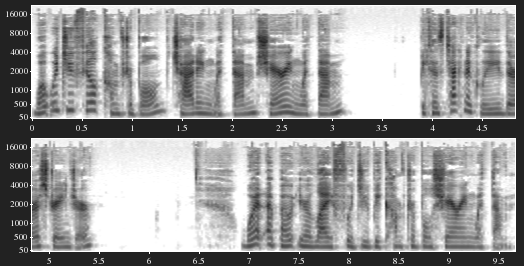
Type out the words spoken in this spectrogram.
what would you feel comfortable chatting with them, sharing with them? Because technically they're a stranger. What about your life would you be comfortable sharing with them?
